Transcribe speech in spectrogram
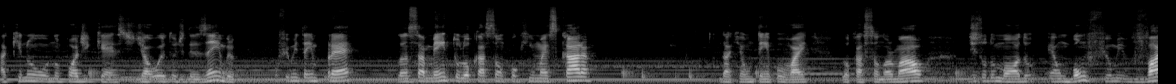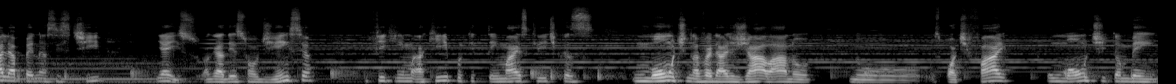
aqui no, no podcast, dia 8 de dezembro, o filme está em pré-lançamento, locação um pouquinho mais cara. Daqui a um tempo vai locação normal. De todo modo, é um bom filme, vale a pena assistir. E é isso. Agradeço a audiência. Fiquem aqui porque tem mais críticas, um monte, na verdade, já lá no, no Spotify, um monte também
